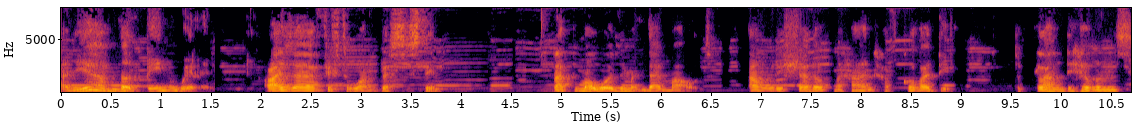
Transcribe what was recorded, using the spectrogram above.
And ye have not been willing. Isaiah 51, verse 16. And I put my words in thy mouth, and with the shadow of my hand have covered thee, to plant the heavens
